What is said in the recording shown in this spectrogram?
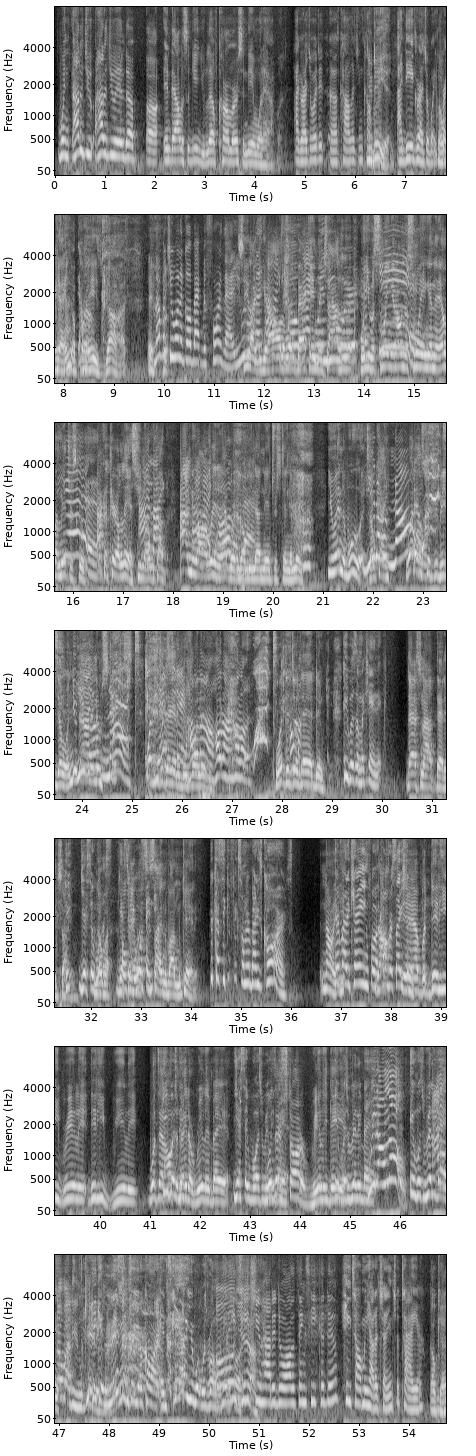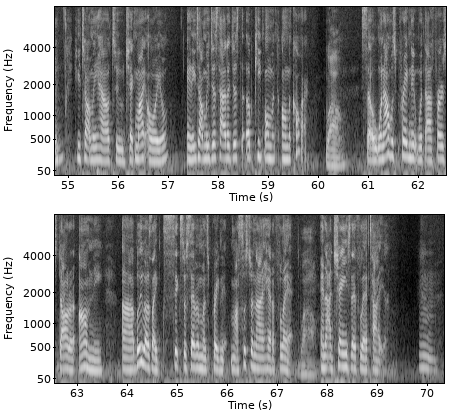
when how did you how did you end up uh, in Dallas again? You left commerce, and then what happened? I graduated uh, college in commerce. You did? I did graduate. Praise Okay, God. Uh-huh. praise God. No, but you want to go back before that. You She like wanna, to get I all like the way go back, in your you childhood when you were swinging on the swing in the elementary school. I could care less, you know, I because I knew I like already that wasn't gonna be nothing interesting to me. You in the woods, You okay? don't know. What else could you be doing? You, You down in them know. sticks. What did Yesterday, your dad do hold on, hold on, hold on. What? What did your dad do? He was a mechanic That's not that exciting. He- yes, it was. Yes, it okay, was. what's And- exciting about a mechanic? because he could fix on everybody's cars. No, he- Everybody came for a conversation. Yeah, but did he really? Did he really? Was that He was the- alternator really bad? Yes, it was really was that bad. starter really dead? It was really bad. We don't know. It was really I bad. don't know about these mechanics. He can man. listen to your car and tell you what was wrong Oh, with Did your he car. yeah. teach you how to do all the things he could do? He taught me how to change a tire. Okay. He taught me how to check my oil, and he taught me just how to just the upkeep on the on the car. Wow. So when I was pregnant with our first daughter, Omni, uh, I believe I was like six or seven months pregnant. My sister and I had a flat. Wow. And I changed that flat tire.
